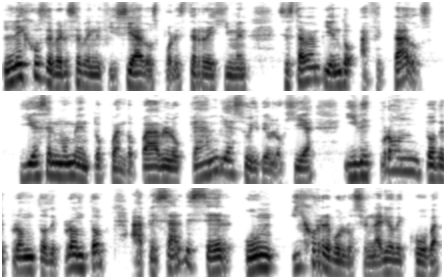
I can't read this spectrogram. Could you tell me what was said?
lejos de verse beneficiados por este régimen, se estaban viendo afectados. Y es el momento cuando Pablo cambia su ideología y de pronto, de pronto, de pronto, a pesar de ser un hijo revolucionario de Cuba,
